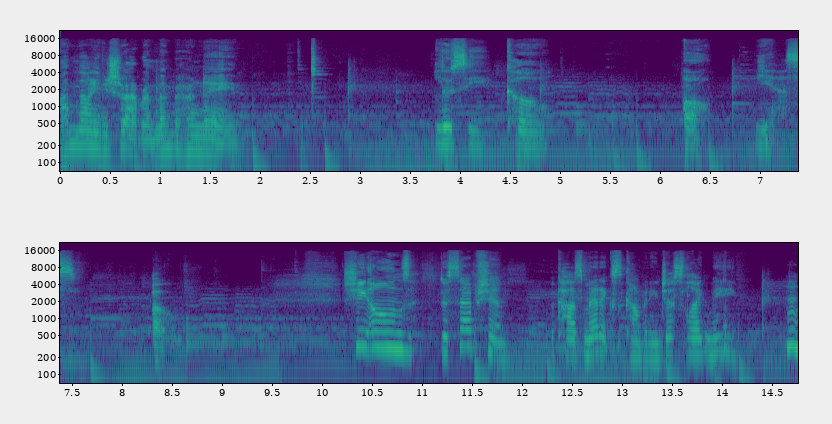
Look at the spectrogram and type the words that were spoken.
I'm not even sure I remember her name. Lucy Coe. Oh. Yes. Oh. She owns Deception, a cosmetics company just like me. Hmm.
